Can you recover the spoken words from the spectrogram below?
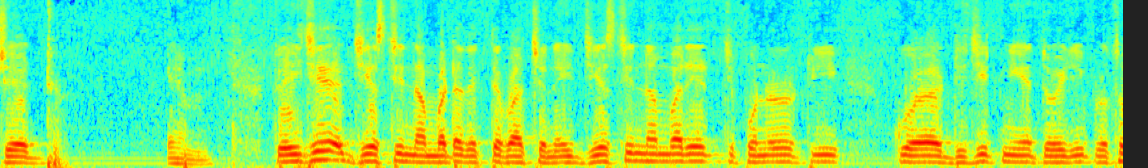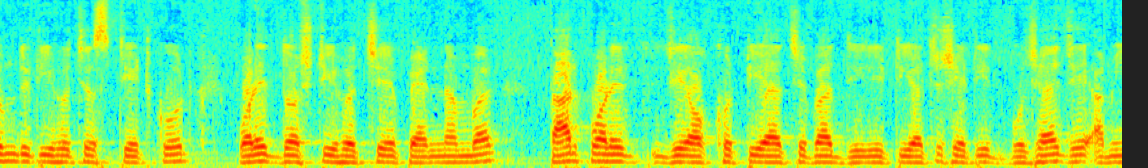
Z M তো এই যে জিএসটির নাম্বারটা দেখতে পাচ্ছেন, এই জিএসটির নাম্বারের যে পনেরোটি ডিজিট নিয়ে তৈরি, প্রথম দুটি হচ্ছে স্টেট কোড পরের দশটি হচ্ছে প্যান নাম্বার তারপরের যে অক্ষরটি আছে বা ডিজিটটি আছে, সেটি বোঝায় যে আমি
